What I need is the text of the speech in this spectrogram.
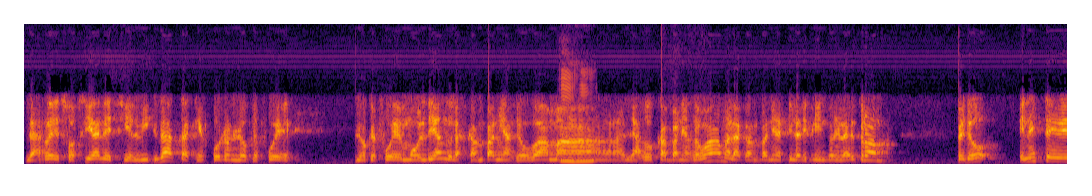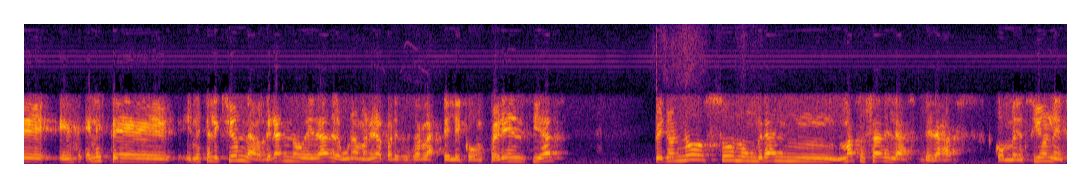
las redes sociales y el Big Data, que fueron lo que fue lo que fue moldeando las campañas de Obama, las dos campañas de Obama, la campaña de Hillary Clinton y la de Trump, pero en este en este en esta elección la gran novedad de alguna manera parece ser las teleconferencias, pero no son un gran más allá de las de las convenciones,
